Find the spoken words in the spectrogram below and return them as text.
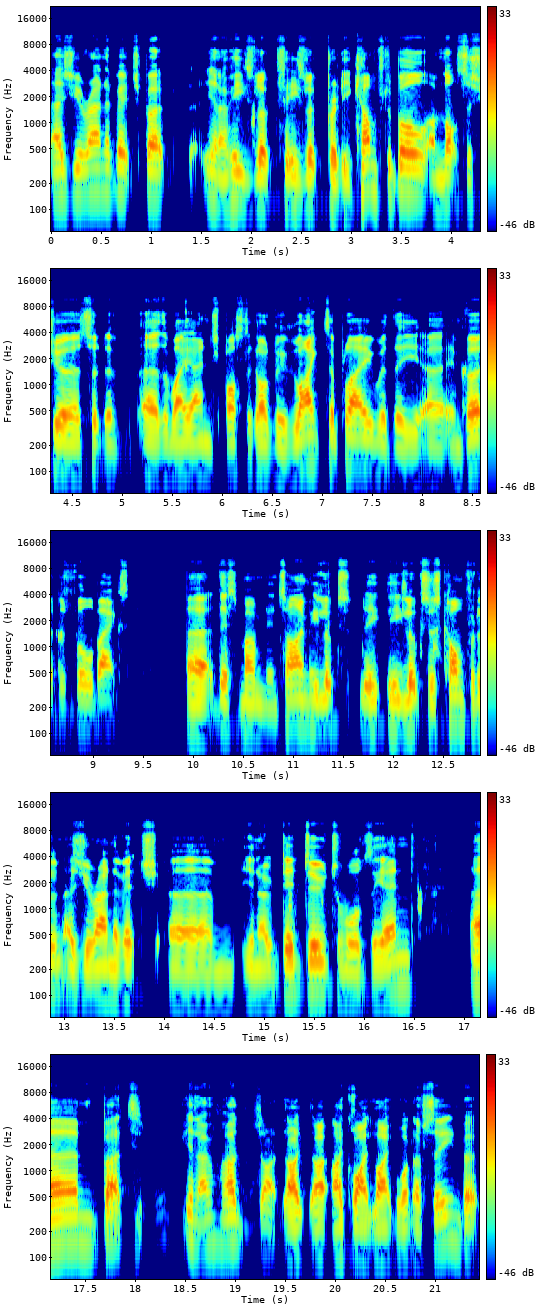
as Juranovic, but you know he's looked he's looked pretty comfortable. I'm not so sure sort of uh, the way Ange Postecoglou liked to play with the uh, inverted fullbacks. Uh, at this moment in time, he looks he, he looks as confident as Juranovic, um, you know, did do towards the end. Um, but you know, I, I I I quite like what I've seen. But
